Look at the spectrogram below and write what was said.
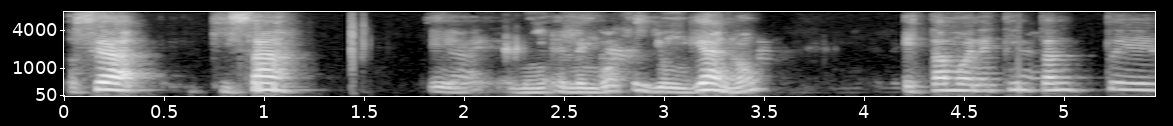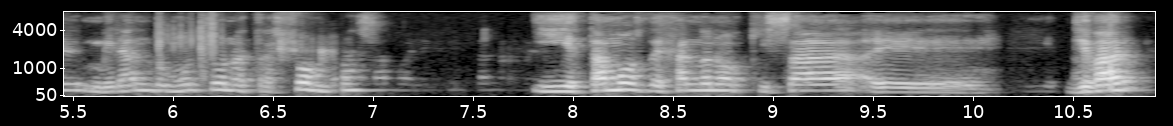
O sea, quizás eh, el lenguaje junguiano estamos en este instante mirando mucho nuestras sombras y estamos dejándonos quizá eh, llevar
